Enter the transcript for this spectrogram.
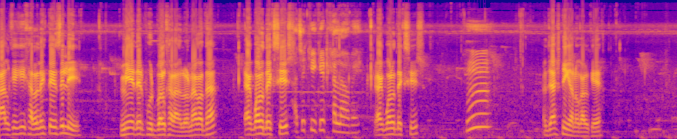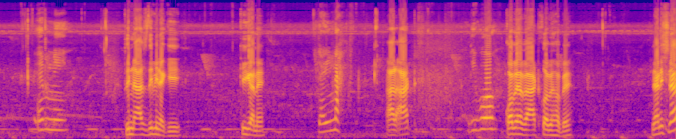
কালকে কি খেলা দেখতে গেছিলি? মেয়েদের ফুটবল খেলা হলো না কথা? একবারও দেখছিস? আচ্ছা ক্রিকেট খেলা হবে। একবারও দেখছিস? হুম। যাসনি কেন কালকে? এমনি। তুই নাচ দিবি নাকি? কি গানে? জানি না। আর আট? দিব। কবে হবে? আট কবে হবে? জানিস না?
